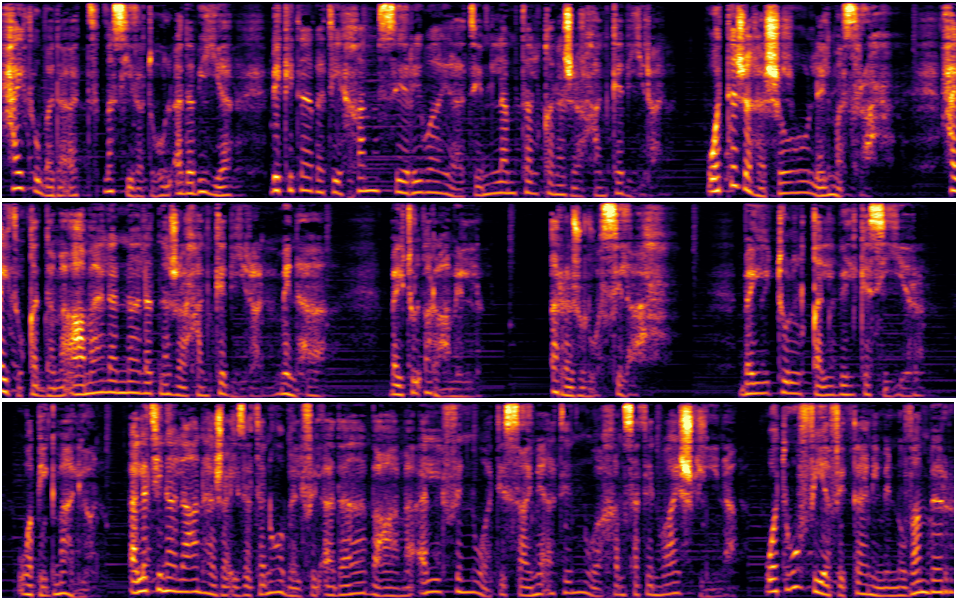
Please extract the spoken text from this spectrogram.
حيث بدأت مسيرته الأدبية بكتابة خمس روايات لم تلق نجاحا كبيرا. واتجه شو للمسرح حيث قدم أعمالا نالت نجاحا كبيرا منها بيت الأرامل الرجل والسلاح بيت القلب الكسير وبيغماليون التي نال عنها جائزة نوبل في الآداب عام 1925 وتوفي في الثاني من نوفمبر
